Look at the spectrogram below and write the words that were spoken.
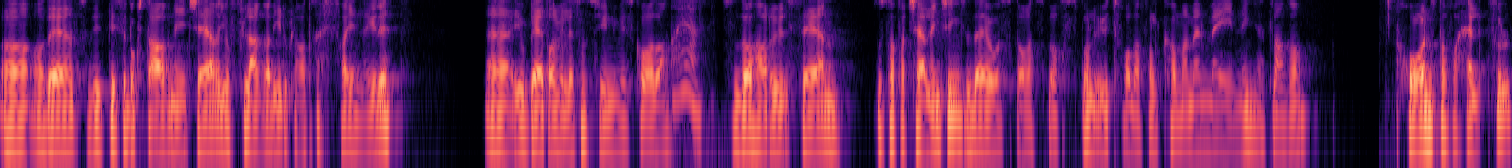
Og, og det, disse bokstavene i chair, jo flere av de du klarer å treffe i innlegget ditt, eh, jo bedre vil det sannsynligvis gå. da. Oh, ja. Så da har du C-en som står for challenging, så det er jo å spørre et spørsmål, utfordre folk, komme med en mening, et eller annet sånt. H-en står for helpful,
